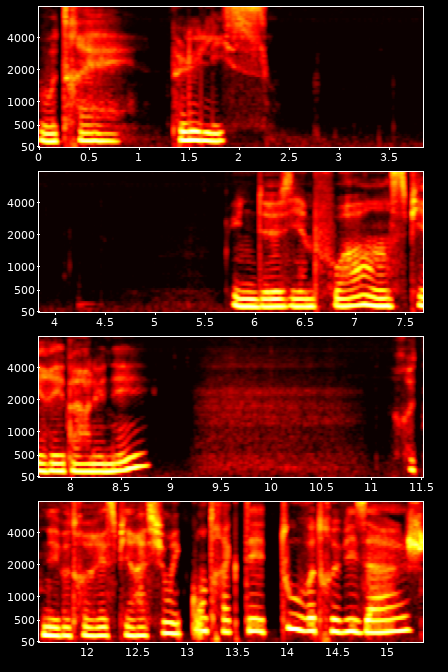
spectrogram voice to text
vos traits plus lisses. Une deuxième fois, inspirez par le nez. Retenez votre respiration et contractez tout votre visage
